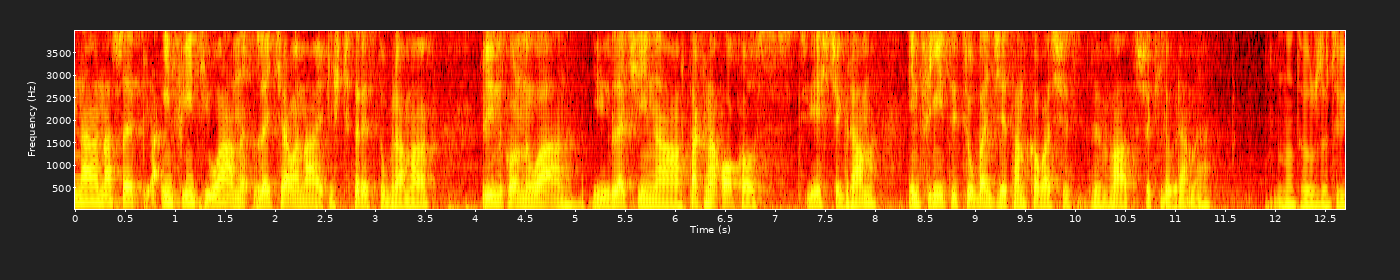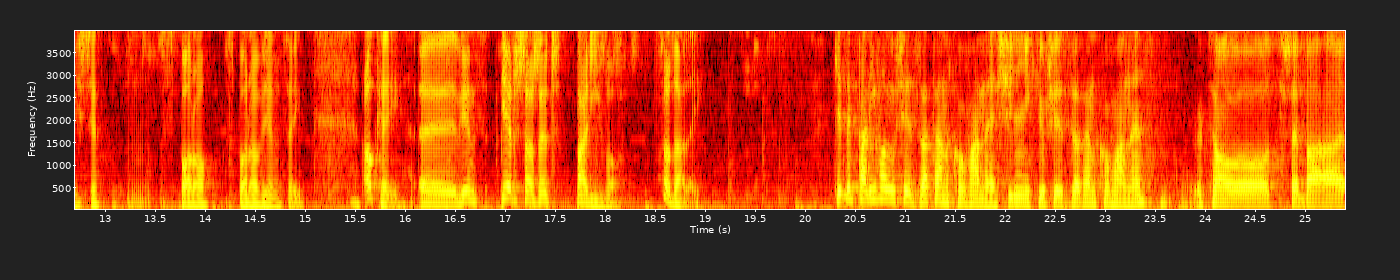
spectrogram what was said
Na nasze Infinity One leciała na jakieś 400 gramach. Lincoln One leci na tak na oko z 200 gram. Infinity 2 będzie tankować z 2-3 kg. No to już rzeczywiście sporo, sporo więcej. Okej, y, więc pierwsza rzecz paliwo. Co dalej? Kiedy paliwo już jest zatankowane, silnik już jest zatankowany, to trzeba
